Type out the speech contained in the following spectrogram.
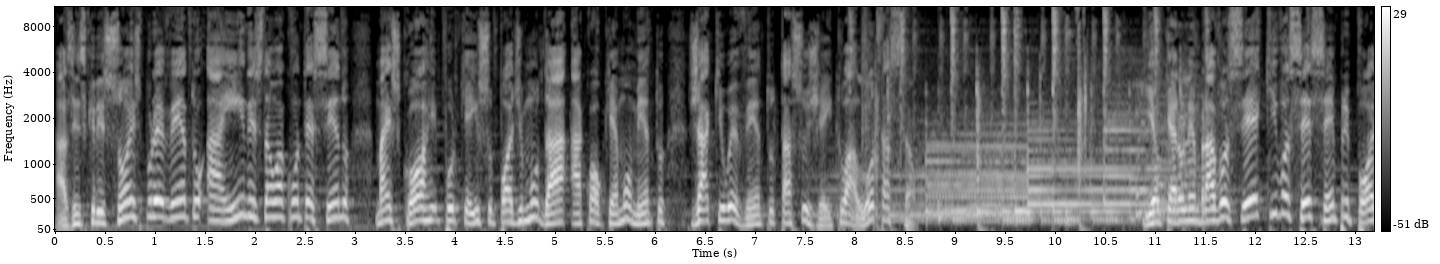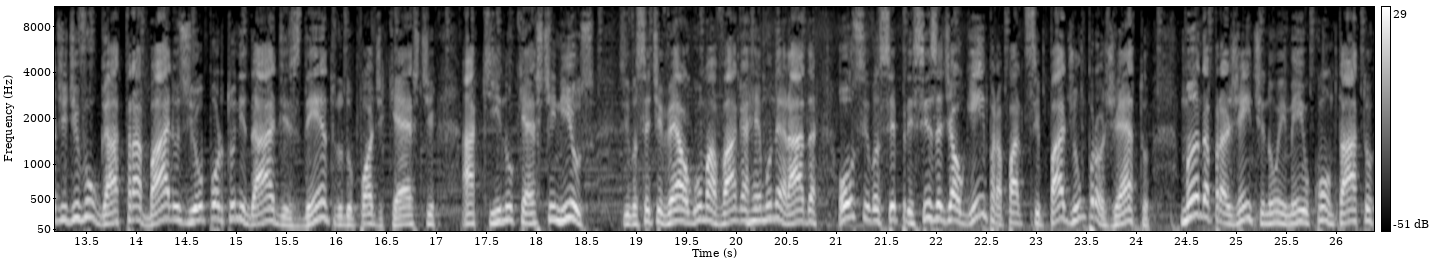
As inscrições para o evento ainda estão acontecendo, mas corre porque isso pode mudar a qualquer momento, já que o evento está sujeito à lotação. E eu quero lembrar você que você sempre pode divulgar trabalhos e oportunidades dentro do podcast aqui no Cast News. Se você tiver alguma vaga remunerada ou se você precisa de alguém para participar de um projeto, manda para a gente no e-mail contato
